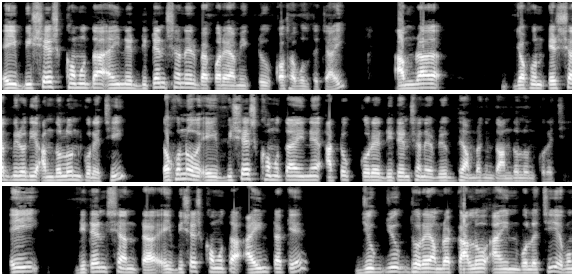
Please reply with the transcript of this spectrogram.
এই বিশেষ ক্ষমতা আইনের ডিটেনশনের ব্যাপারে আমি একটু কথা বলতে চাই। আমরা যখন এরশাদ বিরোধী আন্দোলন করেছি, তখনও এই বিশেষ ক্ষমতা আইনে আটক করে ডিটেনশনের বিরুদ্ধে আমরা কিন্তু আন্দোলন করেছি। এই ডিটেনশনটা, এই বিশেষ ক্ষমতা আইনটাকে যুগ যুগ ধরে আমরা কালো আইন বলেছি এবং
